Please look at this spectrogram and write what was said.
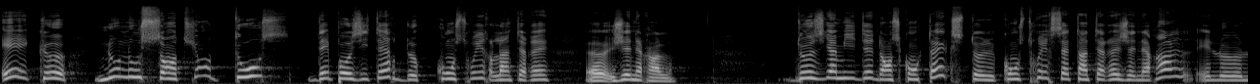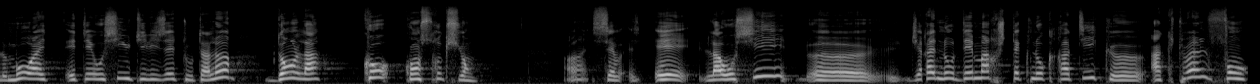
et que nous nous sentions tous dépositaires de construire l'intérêt euh, général. Deuxième idée dans ce contexte, construire cet intérêt général, et le, mot a été aussi utilisé tout à l'heure, dans la co-construction. Hein, et là aussi, euh, je dirais, nos démarches technocratiques euh, actuelles font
